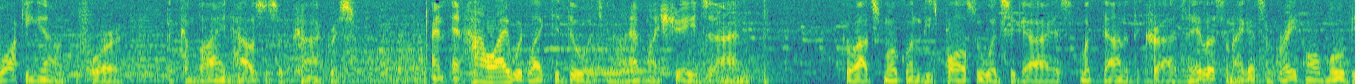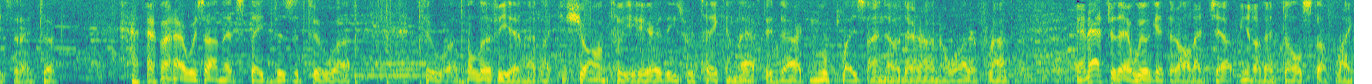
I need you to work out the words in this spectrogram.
walking out before the combined Houses of Congress, and and how I would like to do it. You know, have my shades on, go out, smoke one of these balsa wood cigars, look down at the crowd, say, "Hey, listen, I got some great home movies that I took when I was on that state visit to." Uh, to uh, Bolivia, and I'd like to show them to you here. These were taken after dark a little place I know there on the waterfront. And after that, we'll get to all that, you know, that dull stuff like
